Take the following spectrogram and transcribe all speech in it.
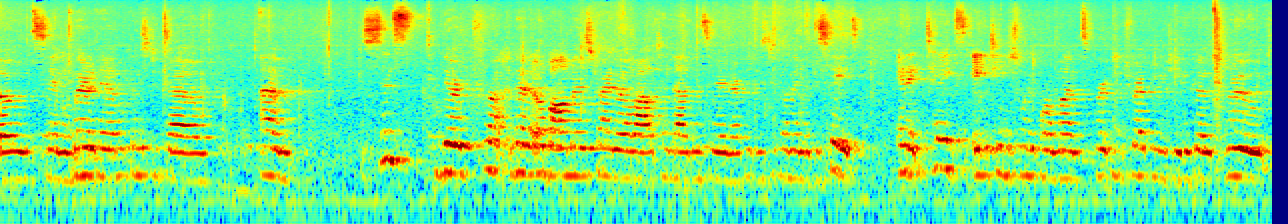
boats and where they have a place to go, um, since they're that Obama is trying to allow 10,000 Syrian refugees to come into the States, and it takes 18 to 24 months for each refugee to go through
